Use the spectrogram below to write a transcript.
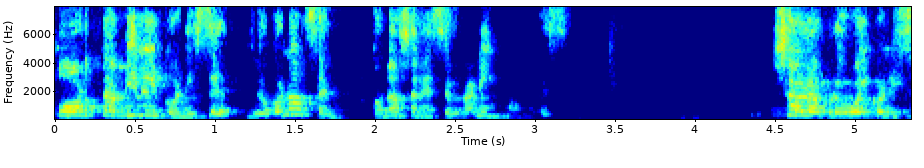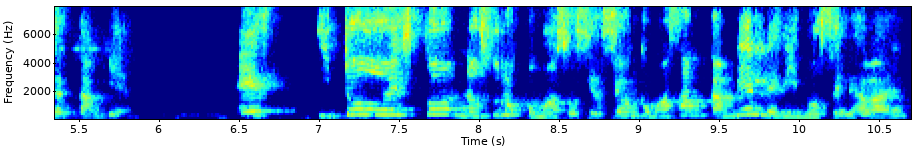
por también el CONICET. ¿Lo conocen? ¿Conocen ese organismo? Pues ya lo aprobó el CONICET también. Y todo esto nosotros como asociación, como ASAM, también le dimos el aval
